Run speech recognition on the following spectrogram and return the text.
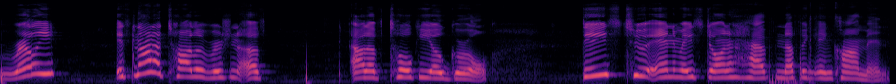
Really? It's not a toddler version of out of Tokyo Ghoul. These two animes don't have nothing in common.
